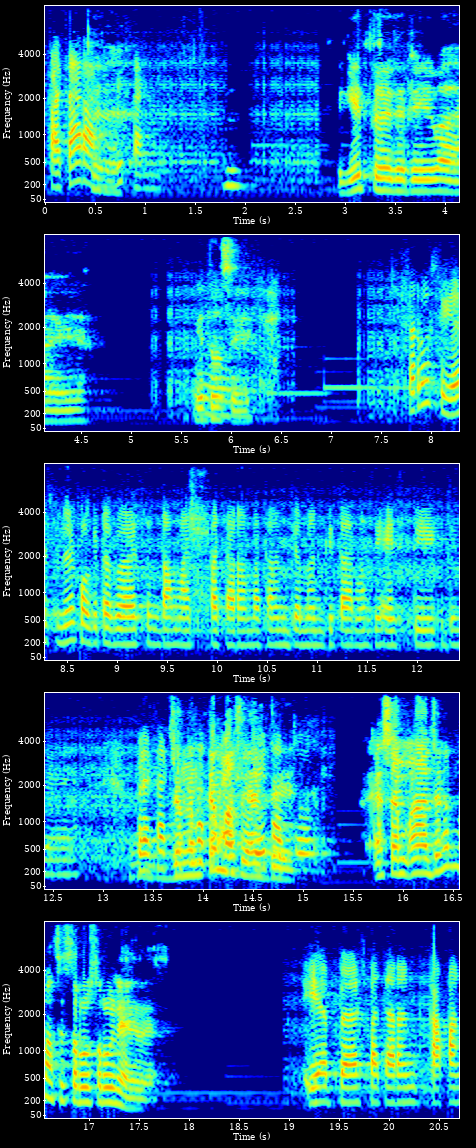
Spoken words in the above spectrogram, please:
pacaran Iya. bisa. Gitu jadi wah ya. Itu Hmm. sih. Seru sih ya sebenarnya kalau kita bahas tentang ma- pacaran-pacaran zaman kita masih SD gitu kan. Berasa kita jangan kan masih SD, SD satu SMA aja kan masih seru-serunya gitu Iya bahas pacaran kapan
